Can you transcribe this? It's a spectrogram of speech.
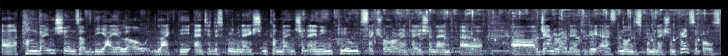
uh, conventions of the ILO, like the Anti-Discrimination Convention, and include sexual orientation and uh, uh, gender identity as non-discrimination principles.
